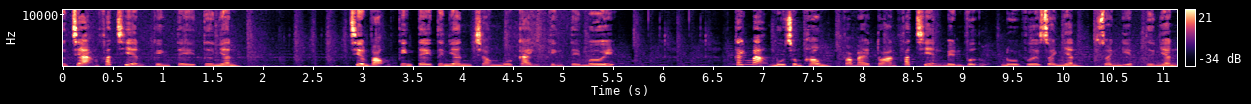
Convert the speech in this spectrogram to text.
Thực trạng phát triển kinh tế tư nhân triển vọng kinh tế tư nhân trong bối cảnh kinh tế mới. Cách mạng 4.0 và bài toán phát triển bền vững đối với doanh nhân, doanh nghiệp tư nhân.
